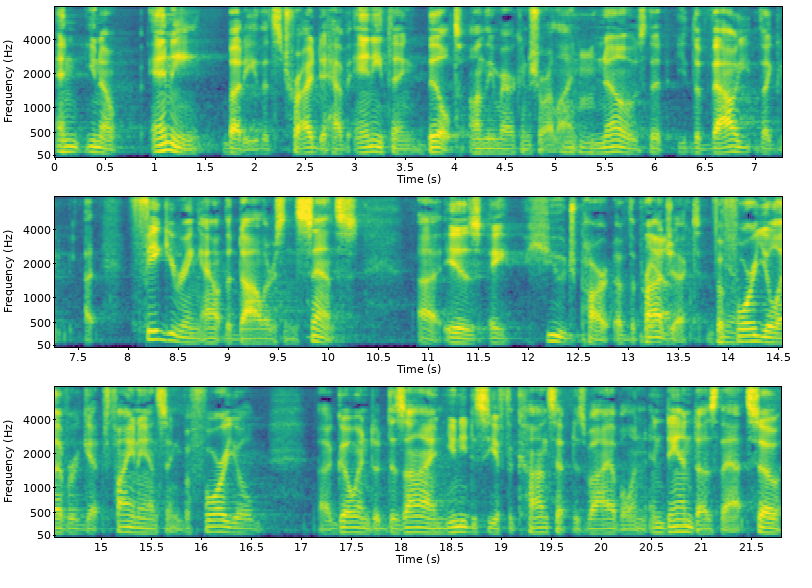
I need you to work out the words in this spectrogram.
and you know anybody that's tried to have anything built on the American shoreline knows that the value, like uh, figuring out the dollars and cents, uh, is a huge part of the project. Before you'll ever get financing, before you'll uh, go into design, you need to see if the concept is viable, and, and Dan does that. So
